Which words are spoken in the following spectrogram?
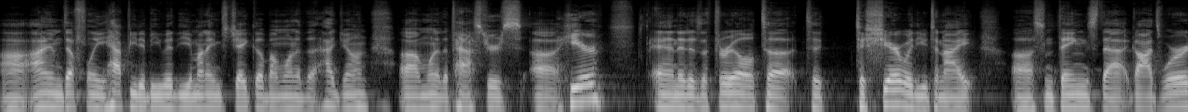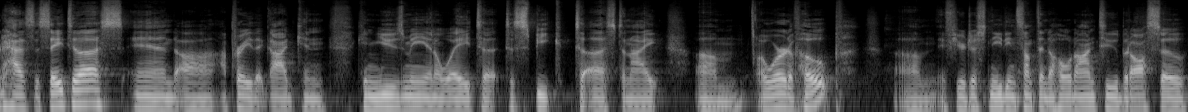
Uh, I am definitely happy to be with you. My name's Jacob. I'm one of the, hi, John. I'm one of the pastors uh, here, and it is a thrill to, to, to share with you tonight uh, some things that God's word has to say to us. And uh, I pray that God can, can use me in a way to, to speak to us tonight. Um, a word of hope um, if you're just needing something to hold on to, but also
